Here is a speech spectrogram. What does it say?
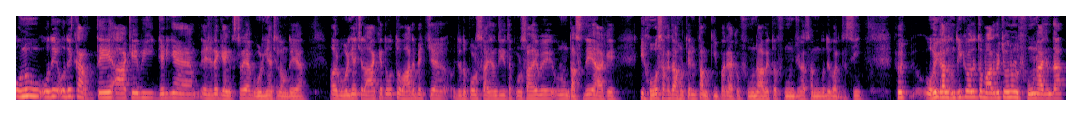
ਉਹਨੂੰ, ਉਹਦੇ ਉਹਦੇ ਘਰ ਤੇ ਆ ਕੇ ਵੀ ਜਿਹੜੀਆਂ, ਇਹ ਜਿਹੜੇ ਗੈਂਗਸਟਰ ਆ, ਗੋਲੀਆਂ ਚਲਾਉਂਦੇ ਆ। ਔਰ ਗੋਲੀਆਂ ਚਲਾ ਕੇ ਤੇ ਉਹ ਤੋਂ ਬਾਅਦ ਵਿੱਚ ਜਦੋਂ ਪੁਲਿਸ ਆ ਜਾਂਦੀ ਹੈ ਤਾਂ ਪੁਲਿਸ ਵਾਲੇ ਵੀ ਉਹਨੂੰ ਦੱਸਦੇ ਆ ਕੇ ਕਿ ਹੋ ਸਕਦਾ ਹੁਣ ਤੈਨੂੰ ਧਮਕੀ ਭਰਿਆ ਕੋਈ ਫੋਨ ਆਵੇ ਤਾਂ ਫੋਨ ਜਿਹੜਾ ਸਾਨੂੰ ਉਹਦੇ ਬਾਰੇ ਦੱਸੀ। ਫਿਰ ਉਹੀ ਗੱਲ ਹੁੰਦੀ ਕਿ ਉਹਦੇ ਤੋਂ ਬਾਅਦ ਵਿੱਚ ਉਹਨਾਂ ਨੂੰ ਫੋਨ ਆ ਜਾਂਦਾ,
